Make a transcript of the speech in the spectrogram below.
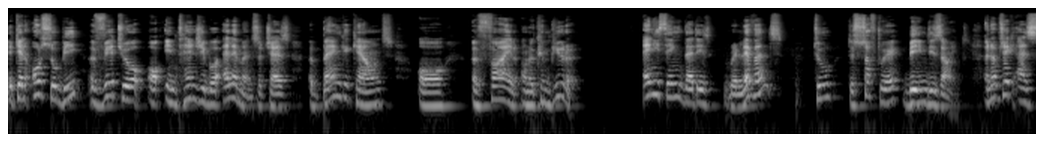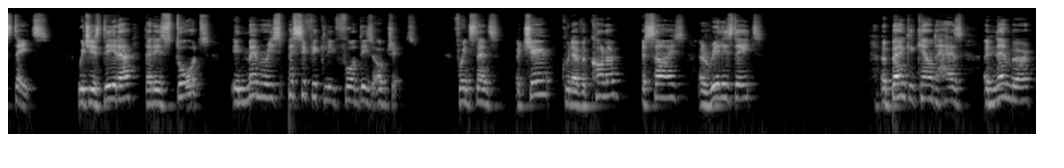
It can also be a virtual or intangible element, such as a bank account or a file on a computer. Anything that is relevant to the software being designed. An object has states, which is data that is stored in memory specifically for this object. For instance, a chair could have a color, a size, a release date. A bank account has a number,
